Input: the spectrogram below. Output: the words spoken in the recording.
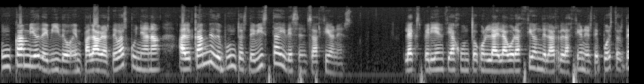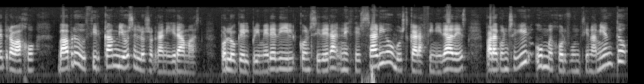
Un cambio debido, en palabras de Vascuñana, al cambio de puntos de vista y de sensaciones. La experiencia junto con la elaboración de las relaciones de puestos de trabajo va a producir cambios en los organigramas, por lo que el primer edil considera necesario buscar afinidades para conseguir un mejor funcionamiento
